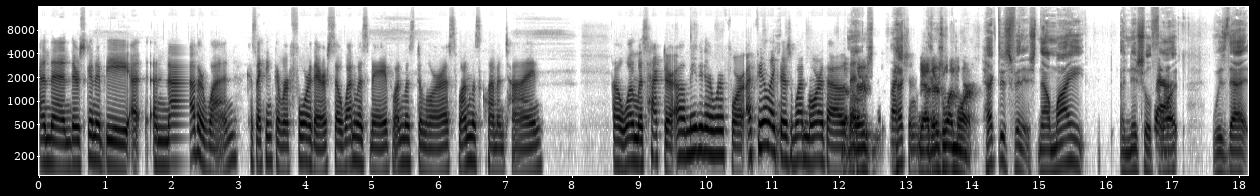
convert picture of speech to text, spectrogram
and then there's going to be a, another one because I think there were four there. So one was Maeve, one was Dolores, one was Clementine. Oh, one was Hector. Oh, maybe there were four. I feel like there's one more though. Yeah, there's, question. yeah, there's one more. Hector's finished. Now, my initial yeah. thought was that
